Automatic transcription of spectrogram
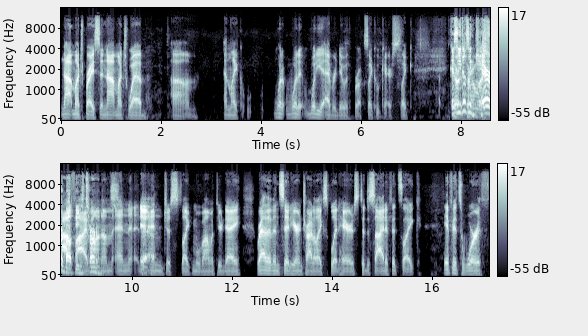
not much Bryson, not much Webb, um, and like, what what what do you ever do with Brooks? Like, who cares? Like, because he doesn't care about these tournaments and yeah. and just like move on with your day rather than sit here and try to like split hairs to decide if it's like if it's worth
